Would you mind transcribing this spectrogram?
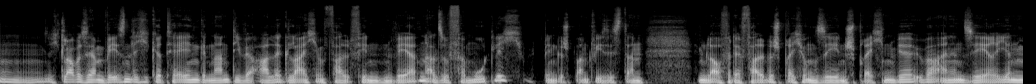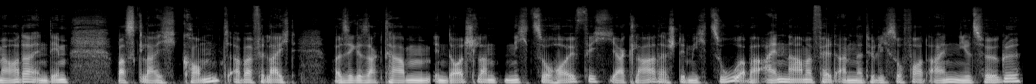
Hm, ich glaube, Sie haben wesentliche Kriterien genannt, die wir alle gleich im Fall finden werden. Also vermutlich, ich bin gespannt, wie Sie es dann im Laufe der Fallbesprechung sehen, sprechen wir über einen Serienmörder, in dem was gleich kommt. Aber vielleicht, weil Sie gesagt haben, in Deutschland nicht so häufig. Ja klar, da stimme ich zu. Aber ein Name fällt einem natürlich sofort ein, Nils Högel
